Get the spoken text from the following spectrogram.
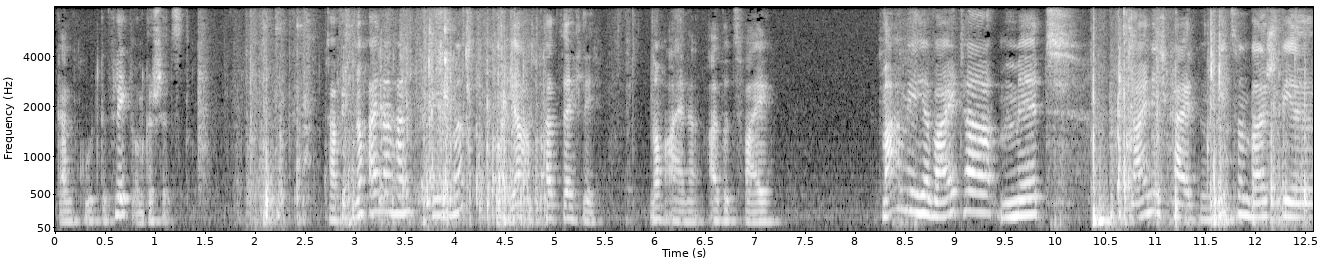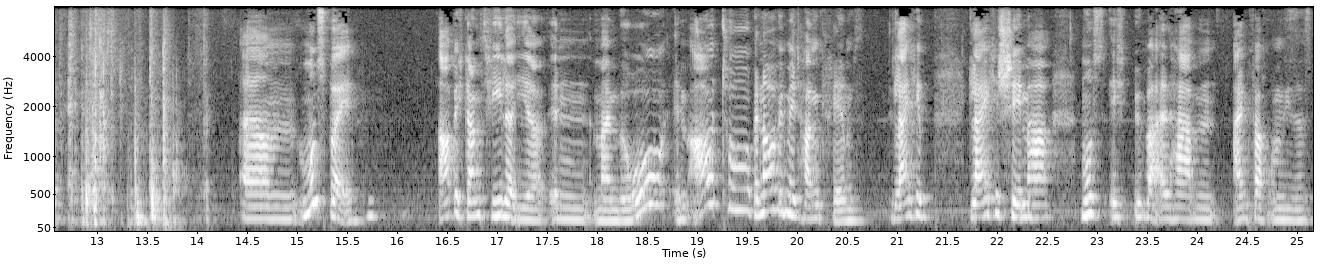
ganz gut gepflegt und geschützt. Habe ich noch eine Handcreme? Ja, tatsächlich. Noch eine, also zwei. Machen wir hier weiter mit Kleinigkeiten, wie zum Beispiel ähm, Mundspray. Habe ich ganz viele hier in meinem Büro, im Auto, genau wie mit Handcremes. Gleiche, gleiche Schema muss ich überall haben, einfach um dieses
